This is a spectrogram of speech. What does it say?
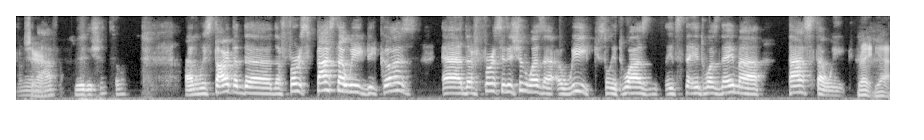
one sure. and a half, two editions. So, and we started the the first pasta week because uh, the first edition was a, a, week, so it was it's it was named uh, Pasta Week. Right. Yeah.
